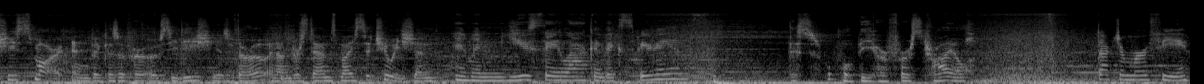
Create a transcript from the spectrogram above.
She's smart, and because of her OCD, she is thorough and understands my situation. And when you say lack of experience, This will be her first trial. Dr. Murphy,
